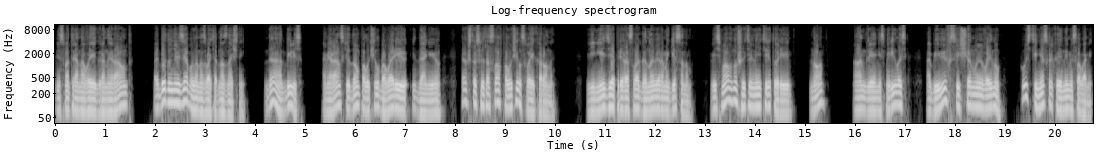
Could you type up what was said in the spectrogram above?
Несмотря на выигранный раунд, победу нельзя было назвать однозначной. Да, отбились. Амиранский дом получил Баварию и Данию, так что Святослав получил свои короны. Венедия приросла Ганновером и Гессеном, весьма внушительные территории, но Англия не смирилась, объявив священную войну, пусть и несколько иными словами.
